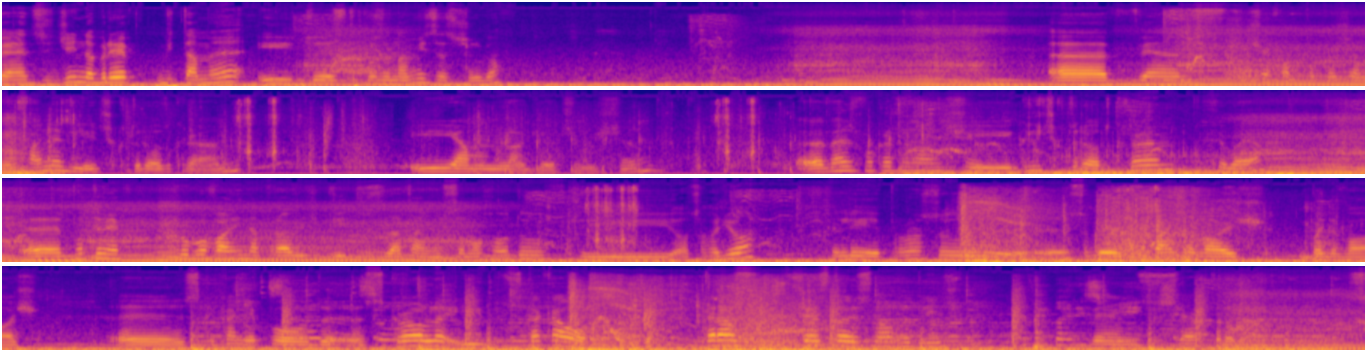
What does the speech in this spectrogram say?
Więc dzień dobry, witamy i tu jest poza nami, zastrzel go. E, więc dzisiaj wam pokażemy fajny glitch, który odkryłem. I ja mam lagi oczywiście. E, więc pokażę wam dzisiaj glitch, który odkryłem, chyba ja. E, po tym jak próbowali naprawić glitch z lataniem samochodów, czyli o co chodziło? Czyli po prostu e, sobie bańkowałeś, bańkowałeś skakanie pod e, scroll i skakało. Teraz przez to jest nowy glitch, więc jak to robię?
